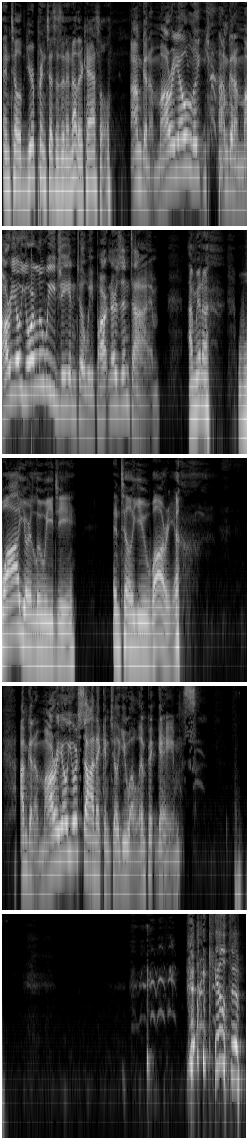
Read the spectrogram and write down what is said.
until your princess is in another castle. I'm gonna Mario. Lu- I'm gonna Mario your Luigi until we partners in time. I'm gonna wah your Luigi until you Wario. I'm gonna Mario your Sonic until you Olympic Games. I killed him.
